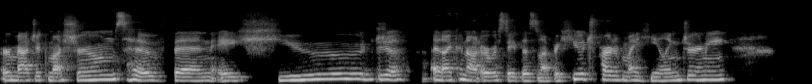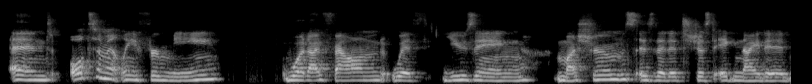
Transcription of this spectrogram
or magic mushrooms have been a huge, and I cannot overstate this enough, a huge part of my healing journey. And ultimately, for me, what I found with using mushrooms is that it's just ignited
